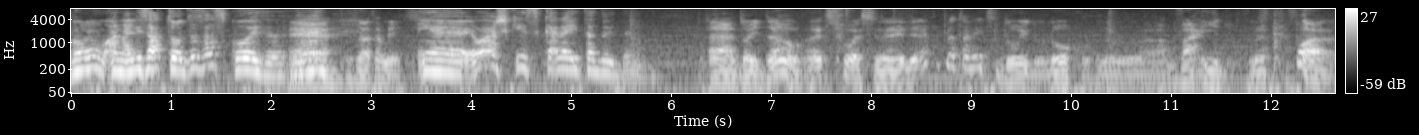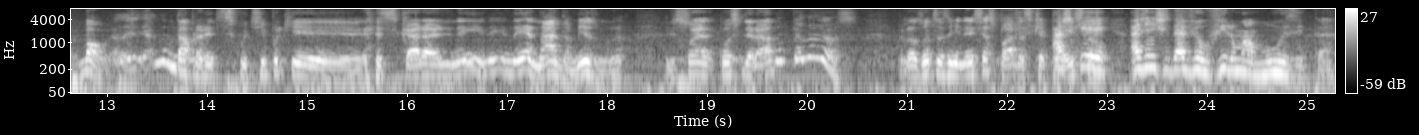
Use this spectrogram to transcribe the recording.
vamos analisar todas as coisas, né? É, exatamente. É, eu acho que esse cara aí tá doidão. Ah, doidão, antes fosse, né? Ele é completamente doido, louco, varrido, né? Pô, bom, não dá pra gente discutir porque esse cara ele nem, nem, nem é nada mesmo, né? Ele só é considerado pelas, pelas outras eminências pardas que é por Acho estão. que a gente deve ouvir uma música.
